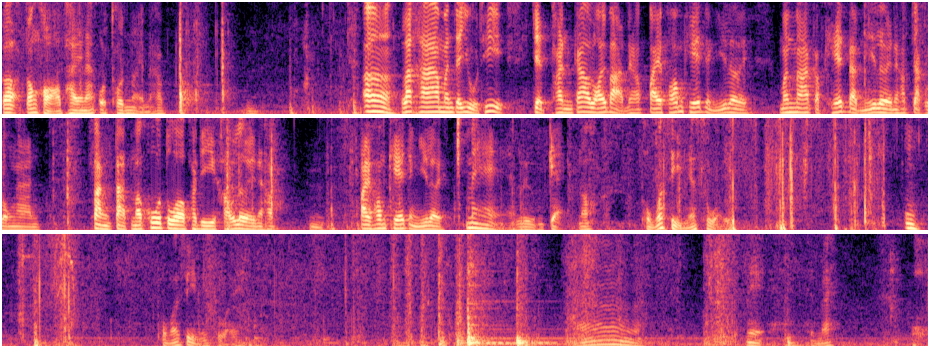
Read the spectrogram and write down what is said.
ก็ต้องขออภัยนะ อดทนหน่อยนะครับเออราคามันจะอยู่ที่ 7,900 บาทนะครับ ไปพร้อมเคสอย่างนี้เลย มันมากับเคสแบบนี้เลยนะครับ จากโรงงาน สั่งตัดมาคู่ตัวพอดีเขาเลยนะครับ ไปพร้อมเคสอย่างนี้เลยแม่ลืมแกะเนาะ ผมว่าสีเนี้ยสวยอืมผมว่าสีนี้สวยอ่านี่เห็นไหมโอ้โห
